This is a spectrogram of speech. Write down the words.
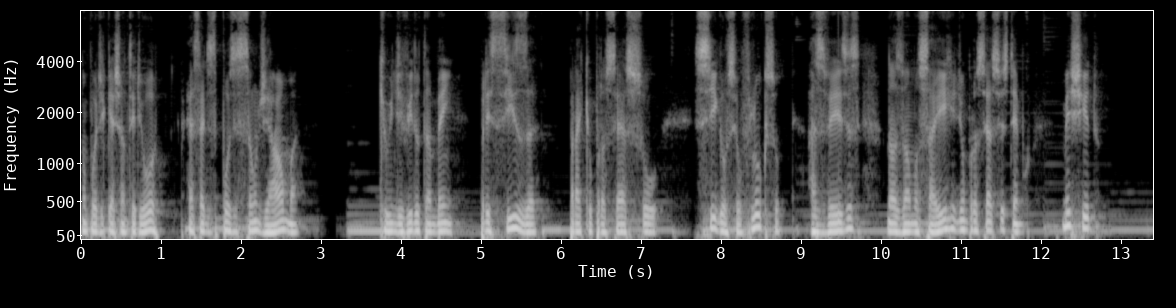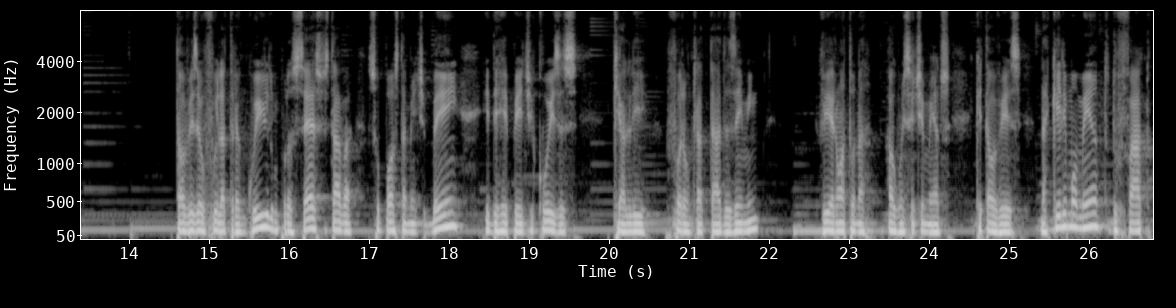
no podcast anterior, essa disposição de alma que o indivíduo também precisa para que o processo siga o seu fluxo, às vezes nós vamos sair de um processo sistêmico mexido. Talvez eu fui lá tranquilo, o processo estava supostamente bem e de repente coisas que ali foram tratadas em mim vieram à tona alguns sentimentos que talvez naquele momento do fato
